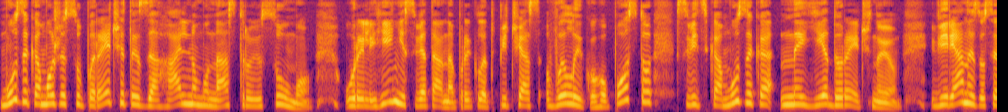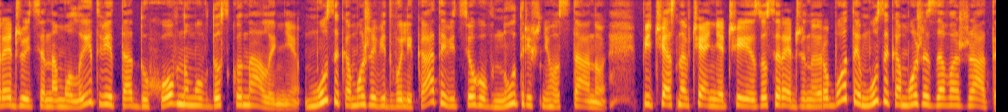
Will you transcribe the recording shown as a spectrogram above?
Музика може суперечити загальному настрою суму. У релігійні свята, наприклад, під час Великого посту світська музика не є доречною. Віряни зосереджуються на молитві та духовному вдосконаленні. Музика може відволікати від цього внутрішнього стану. Під час навчання чи зосередженої роботи музика може заважати.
